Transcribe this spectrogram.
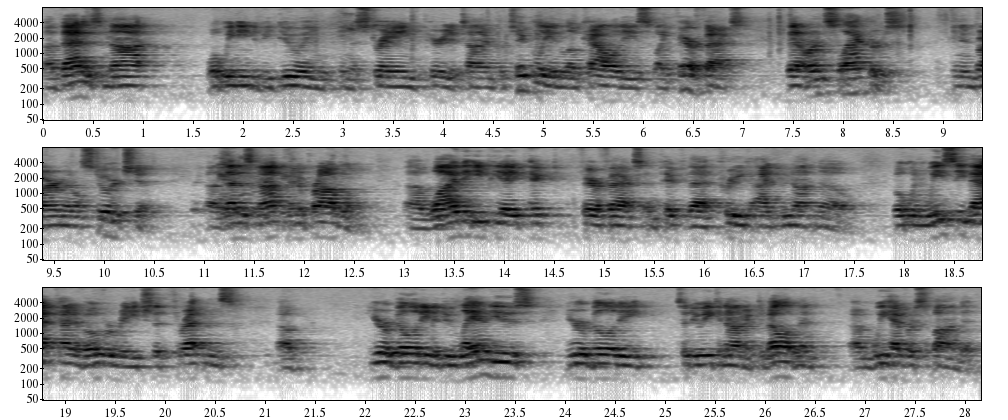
Uh, that is not what we need to be doing in a strained period of time, particularly in localities like Fairfax that aren't slackers in environmental stewardship. Uh, that has not been a problem. Uh, why the EPA picked Fairfax and picked that creek, I do not know. But when we see that kind of overreach that threatens uh, your ability to do land use, your ability to do economic development, um, we have responded.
